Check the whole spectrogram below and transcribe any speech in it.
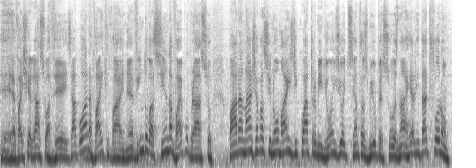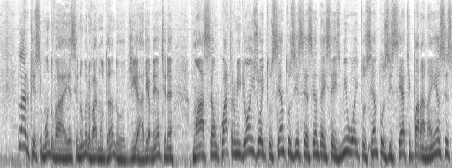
É, vai chegar a sua vez. Agora vai que vai, né? Vindo vacina, vai pro braço. Paraná já vacinou mais de 4 milhões e 800 mil pessoas. Na realidade foram. Claro que esse mundo vai, esse número vai mudando diariamente, né? Mas são 4 milhões 866 mil 807 paranaenses,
